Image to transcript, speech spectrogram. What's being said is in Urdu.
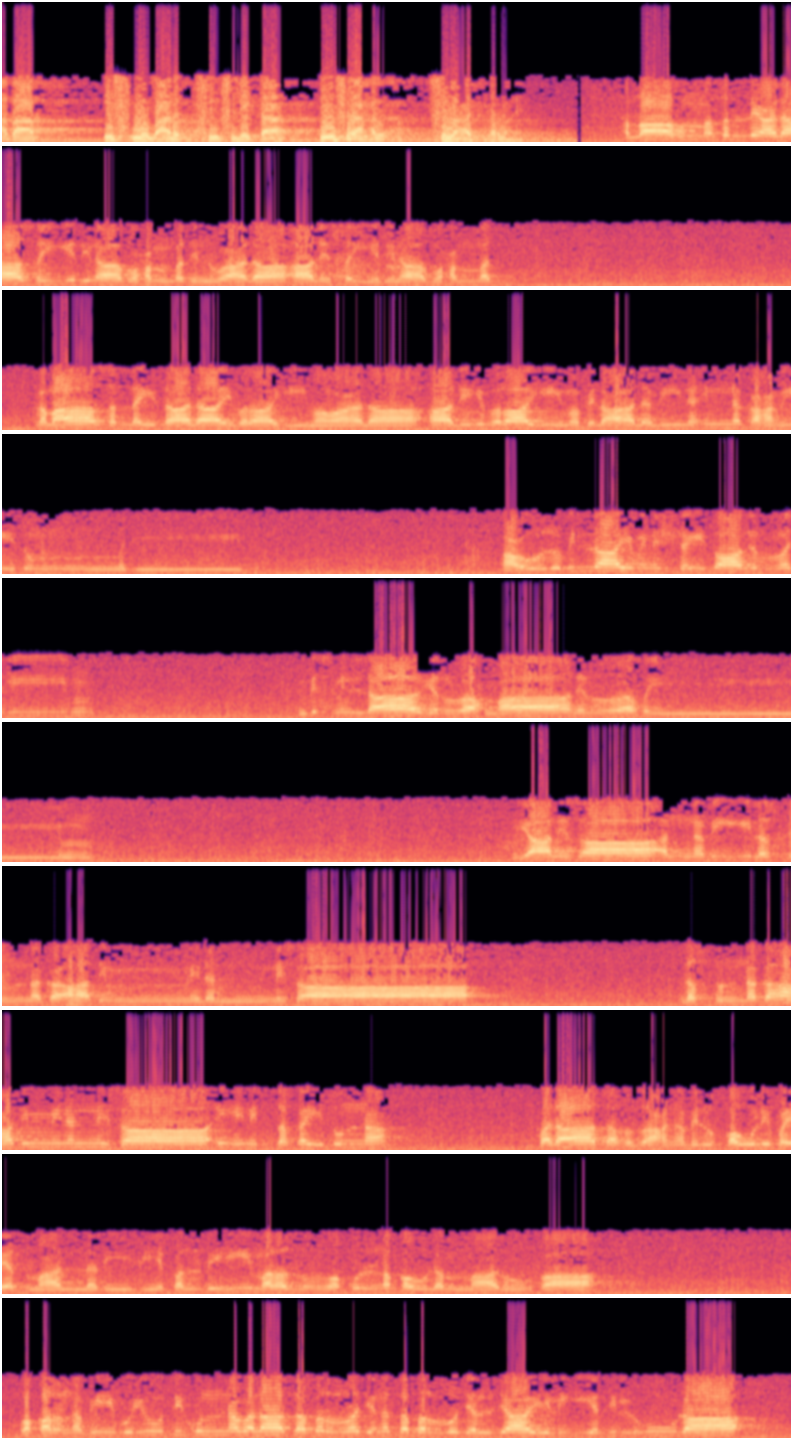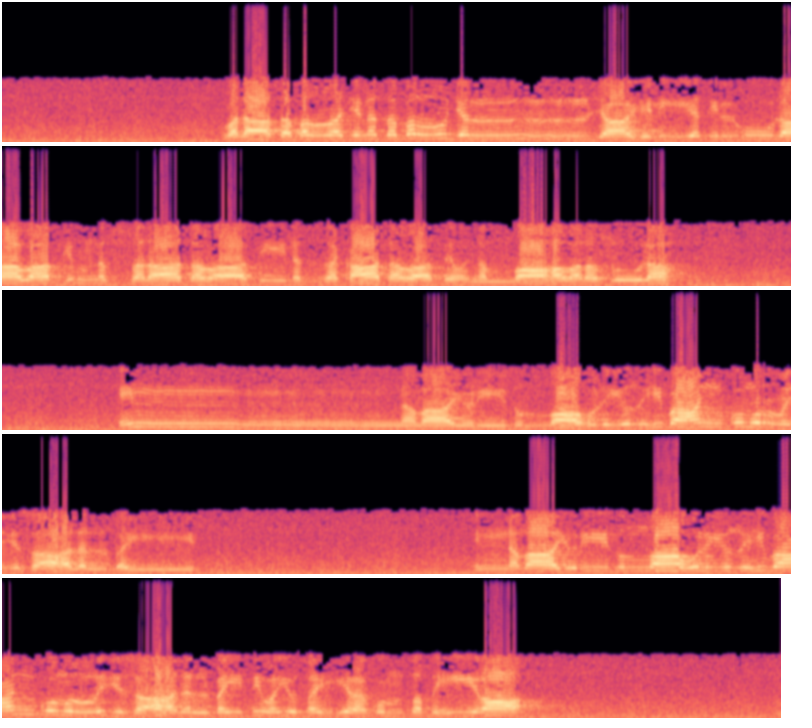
اب آپ اس مبارک سلسلے کا دوسرا حلقہ سماعت فرمائیں۔ اللهم صل على سيدنا محمد وعلى آل سيدنا محمد كما صليت على إبراهيم وعلى آل إبراهيم في العالمين إنك حميد مجيد أعوذ بالله من الشيطان الرجيم. بسم الله الرحمن الرحيم. يا نساء النبي، لستن كأحد من النساء. لستن كأحد من النساء إن اتقيتن فلا تغضعن بالقول فيطمع الذي في قلبه مرض وقلن قولا معروفا وقرن في بيوتكن ولا تبرجن تبرج الجاهلية الأولى ولا تبرجن تبرج الجاهلية الأولى واقمنا الصلاة وآتينا الزكاة واتعنا الله ورسوله. إنما يريد الله ليذهب عنكم الرجس أهل البيت. إنما يريد الله ليذهب عنكم الرجس أهل البيت ويطهركم تطهيرا.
